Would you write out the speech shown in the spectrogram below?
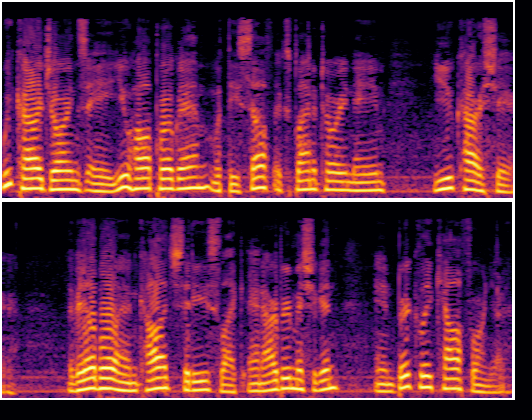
WeCar joins a U-Haul program with the self-explanatory name U-Car-Share, available in college cities like Ann Arbor, Michigan, and Berkeley, California.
